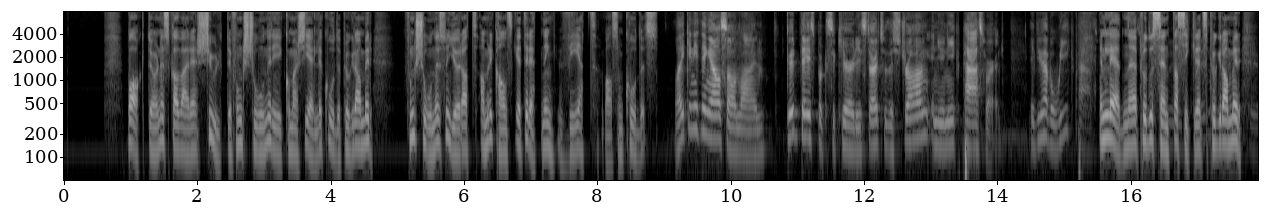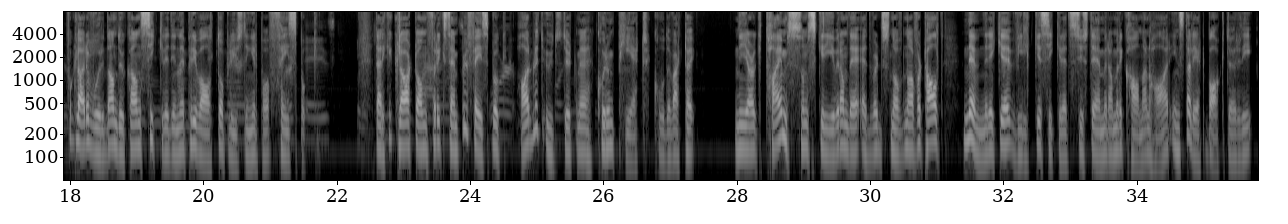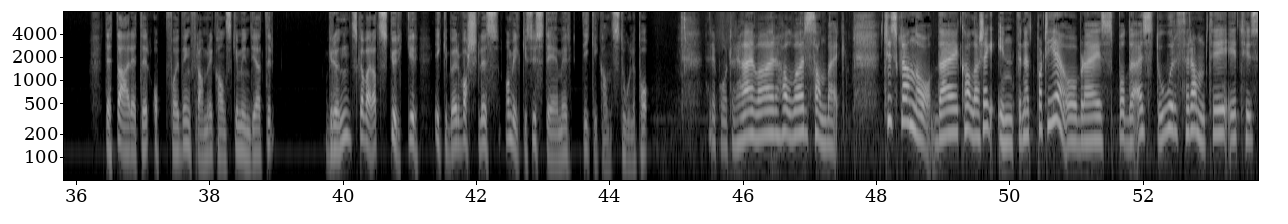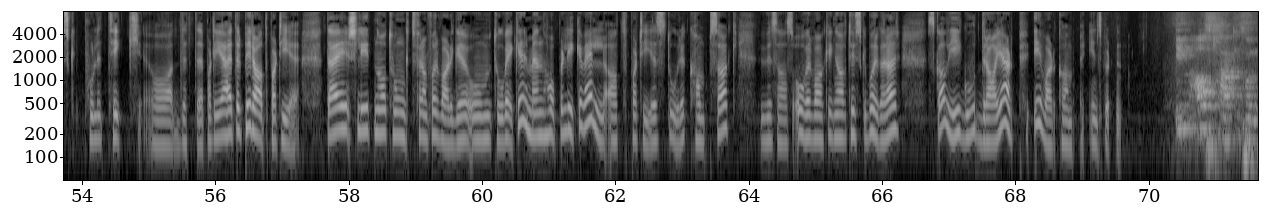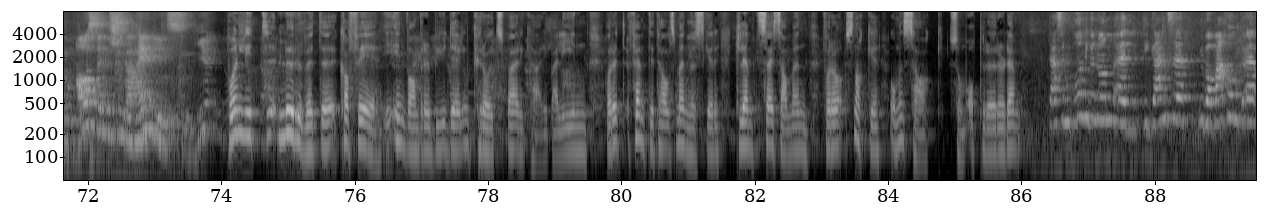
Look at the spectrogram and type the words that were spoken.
Bakdørene skal være skjulte funksjoner i kommersielle kodeprogrammer, funksjoner som gjør at amerikansk etterretning vet hva som kodes. Like anything else online, good Facebook security starts with a strong and unique password. En ledende produsent av sikkerhetsprogrammer forklarer hvordan du kan sikre dine private opplysninger på Facebook. Det er ikke klart om f.eks. Facebook har blitt utstyrt med korrumpert kodeverktøy. New York Times, som skriver om det Edward Snowden har fortalt, nevner ikke hvilke sikkerhetssystemer amerikanerne har installert bakdører i. Dette er etter oppfordring fra amerikanske myndigheter. Grunnen skal være at skurker ikke bør varsles om hvilke systemer de ikke kan stole på. Reporter her var Halvard Sandberg. Tyskland nå, de kaller seg Internettpartiet og blei spådde ei stor framtid i tysk politikk. Og dette partiet heter Piratpartiet. De sliter nå tungt framfor valget om to uker, men håper likevel at partiets store kampsak, USAs overvaking av tyske borgere, skal gi god drahjelp i valgkampinnspurten. Im Auftrag von ausländischen Geheimdiensten på en litt lurvete kafé i innvandrerbydelen Kreuzberg her i Berlin har et femtitalls mennesker klemt seg sammen for å snakke om en sak som opprører dem. Dass im Grunde genommen äh, die ganze Überwachung äh,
